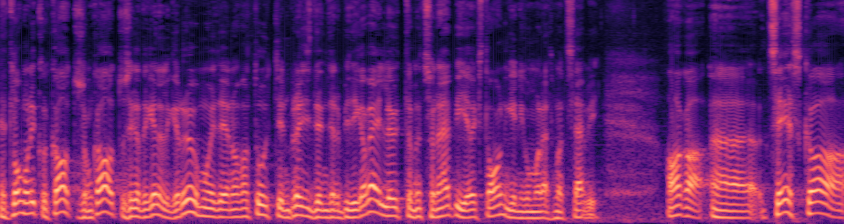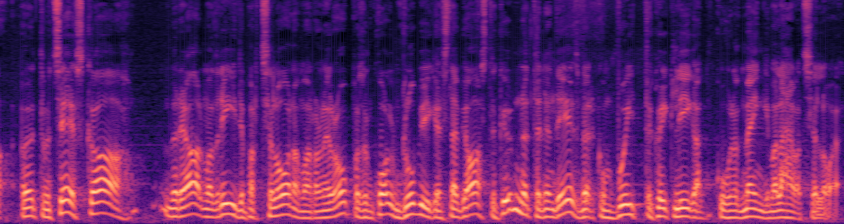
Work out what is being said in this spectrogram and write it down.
Et loomulikult kaotus on kaotus, ega ta kellelegi rõõmu ei tee, noh, Vatutin presidendile pidi ka välja ütlema, et see on häbi ja eks ta ongi nagu mõnes mõttes häbi. aga äh, CSKA, ütleme, CSKA, Real Madrid ja Barcelona, ma arvan, Euroopas on kolm klubi, kes läbi aastakümnete, nende eesmärk on võita kõik liigad, kuhu nad mängima lähevad sel hooajal.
